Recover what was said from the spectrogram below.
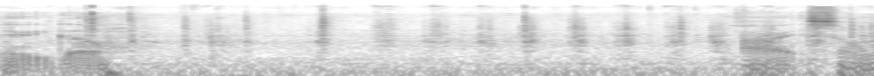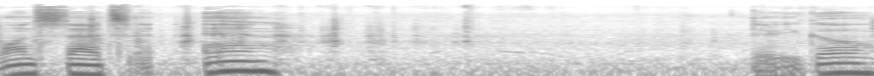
There you go. All right, so once that's in, there you go.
